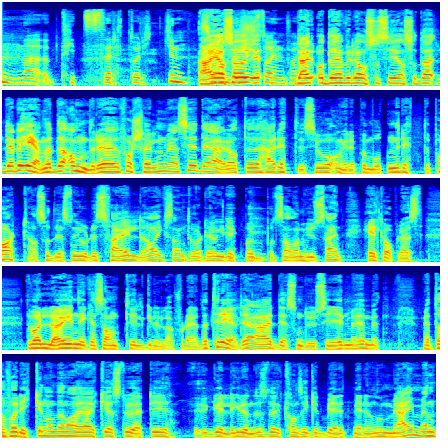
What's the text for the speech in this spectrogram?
endetidsretorikken Nei, som altså, Bush står innenfor? Der, og det vil jeg også si, altså, det, er, det det ene. Det andre forskjellen vil jeg si, det er at uh, her rettes jo angrepet mot den rette part. Altså Det som gjordes feil da, ikke sant? det var til angrep på, på Saddam Hussein. Helt håpløst. Det var løgn ikke sant, til grunnlag for det. Det tredje er det som du sier med, metaforikken, og den har jeg ikke studert i veldig grundig, så det kan sikkert litt mer enn om meg. men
